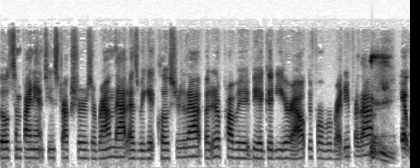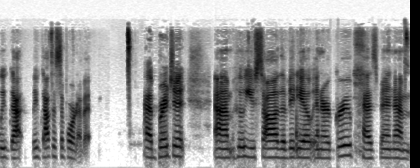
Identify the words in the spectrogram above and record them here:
build some financing structures around that as we get closer to that, but it'll probably be a good year out before we're ready for that. Yet we've got we've got the support of it. Uh, Bridget, um, who you saw the video in our group, has been um,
